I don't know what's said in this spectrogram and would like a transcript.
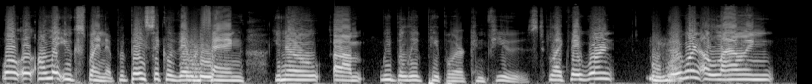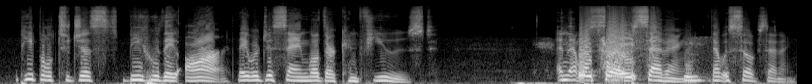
Well, I'll let you explain it, but basically they mm-hmm. were saying, you know, um, we believe people are confused. Like they weren't Mm-hmm. They weren't allowing people to just be who they are. They were just saying, well, they're confused. And that was so right. upsetting. Mm-hmm. That was so upsetting.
